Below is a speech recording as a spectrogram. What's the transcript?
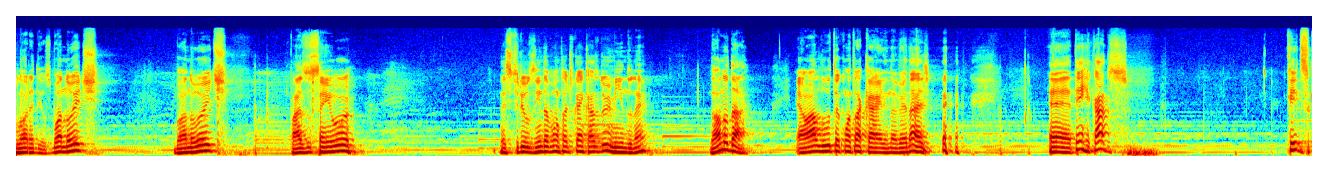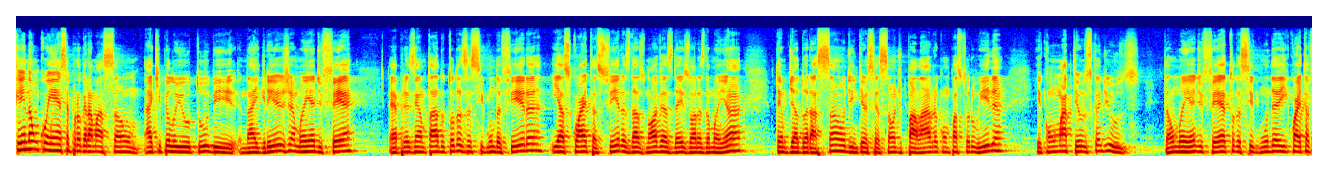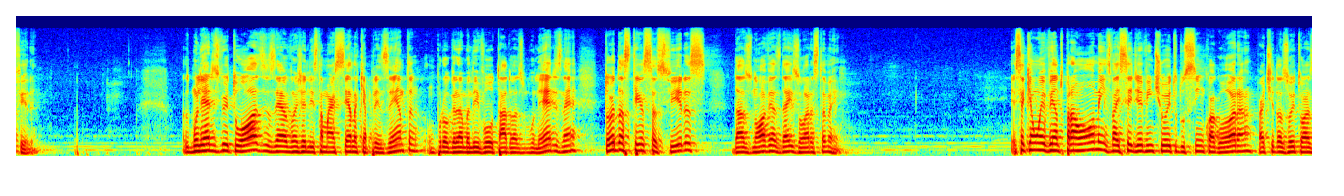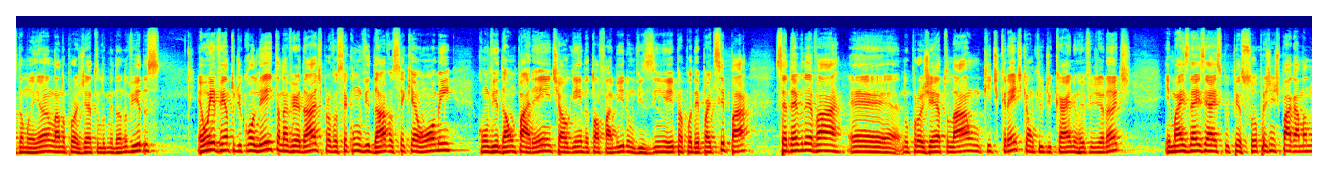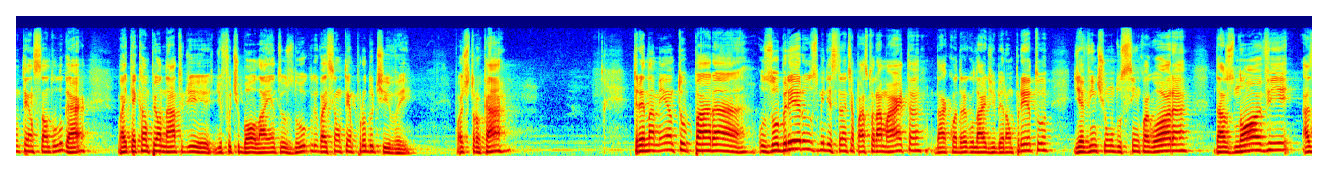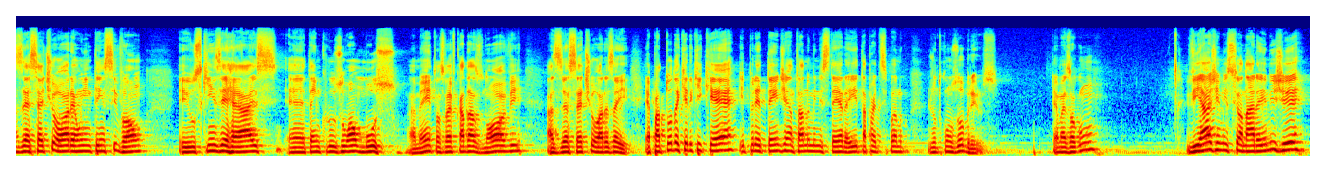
Glória a Deus. Boa noite. Boa noite. Paz do Senhor. Nesse friozinho dá vontade de ficar em casa dormindo, né? Dá ou não dá? É uma luta contra a carne, não é verdade? é, tem recados? Quem não conhece a programação aqui pelo YouTube na igreja, Manhã de Fé, é apresentado todas as segunda-feira e as quartas-feiras, das 9 às 10 horas da manhã, tempo de adoração, de intercessão, de palavra com o pastor William e com o Mateus Candiuso. Então, manhã de fé toda segunda e quarta-feira. As Mulheres Virtuosas é a evangelista Marcela que apresenta, um programa ali voltado às mulheres, né? Todas as terças-feiras, das 9 às 10 horas também. Esse aqui é um evento para homens, vai ser dia 28 do 5 agora, a partir das 8 horas da manhã, lá no projeto Iluminando Vidas. É um evento de colheita, na verdade, para você convidar, você que é homem, convidar um parente, alguém da tua família, um vizinho aí para poder participar. Você deve levar é, no projeto lá um kit crente, que é um quilo de carne, um refrigerante, e mais 10 reais por pessoa para a gente pagar a manutenção do lugar. Vai ter campeonato de, de futebol lá entre os núcleos, vai ser um tempo produtivo aí. Pode trocar. Treinamento para os obreiros, ministrante a pastora Marta, da Quadrangular de Ribeirão Preto, dia 21 do 5 agora, das 9 às 17 horas, é um intensivão. E os 15 reais é, tem incluso o almoço. Amém? Então você vai ficar das 9 às 17 horas aí. É para todo aquele que quer e pretende entrar no ministério aí, está participando junto com os obreiros. Tem mais algum? Viagem missionária MG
